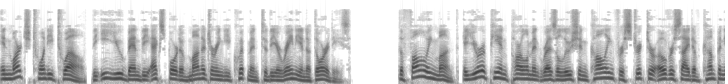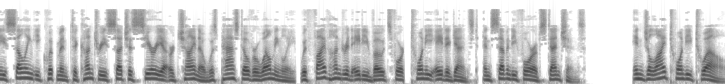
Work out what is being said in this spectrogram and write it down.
In March 2012, the EU banned the export of monitoring equipment to the Iranian authorities. The following month, a European Parliament resolution calling for stricter oversight of companies selling equipment to countries such as Syria or China was passed overwhelmingly, with 580 votes for, 28 against, and 74 abstentions. In July 2012,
